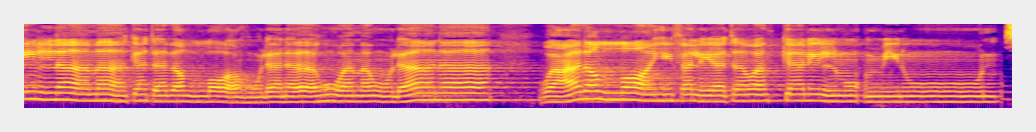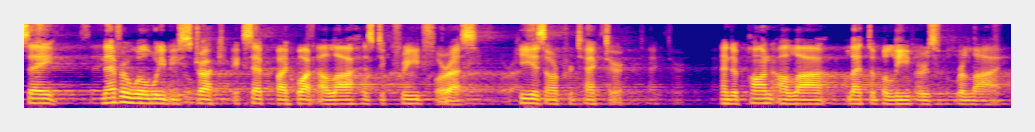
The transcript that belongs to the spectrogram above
إلا ما كتب الله لنا هو مولانا وعلى الله فليتوكل المؤمنون Say, Never will we be struck except by what Allah has decreed for us. He is our protector. And upon Allah let the believers rely.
